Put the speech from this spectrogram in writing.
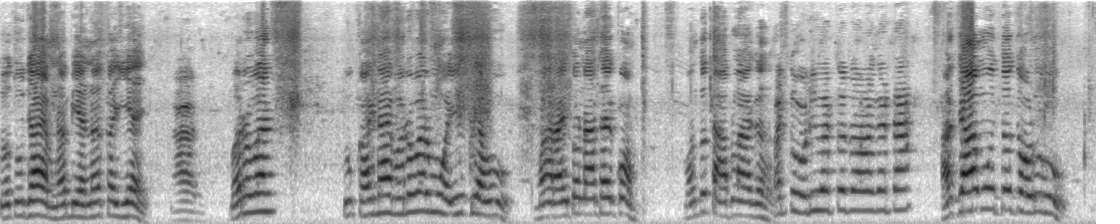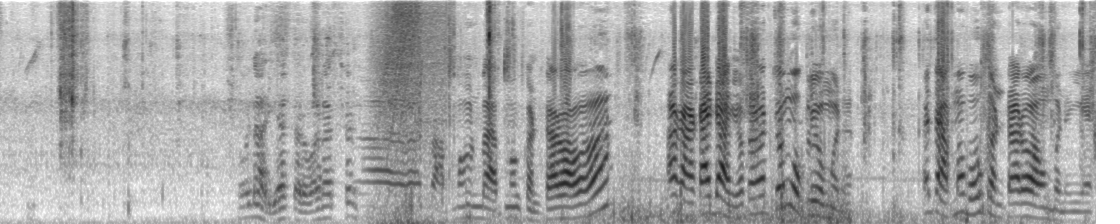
તો તું જા એમના બેને કહી આય. બરોબર? તું કઈ ના બરોબર હું અહીં બેહું. મારા તો ના થાય કોમ. મને તો તાપ લાગે થોડી વાર તો તો? કરતા હા જા હું તો તોડું તો કરવાના છે ને. તાપમાં બાપમાં કંટાળો આવે હો. આ કાકા ડાયો કરવા ચો મોકલ્યો મને. આ તાપમાં બહુ કંટાળો આવે મને યાર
